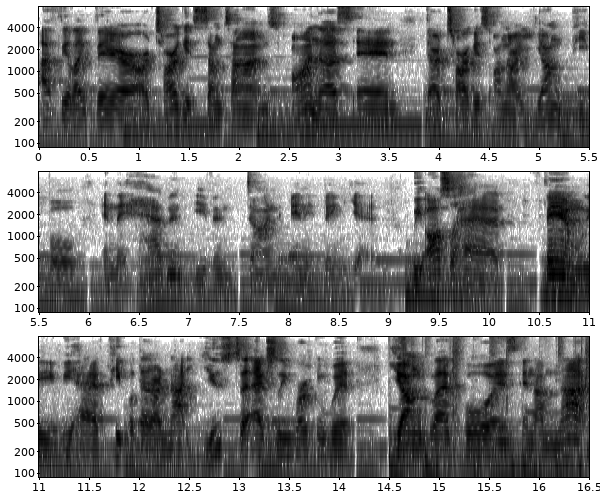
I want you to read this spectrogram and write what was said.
I feel like there are targets sometimes on us, and there are targets on our young people, and they haven't even done anything yet. We also have family, we have people that are not used to actually working with young black boys, and I'm not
